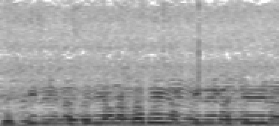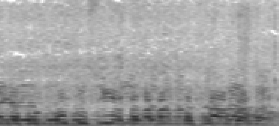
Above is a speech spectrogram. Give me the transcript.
C'est Kiné Vassili, on l'applaudit, Kiné Vassili, il a fait un gros souci auparavant de se prendre.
